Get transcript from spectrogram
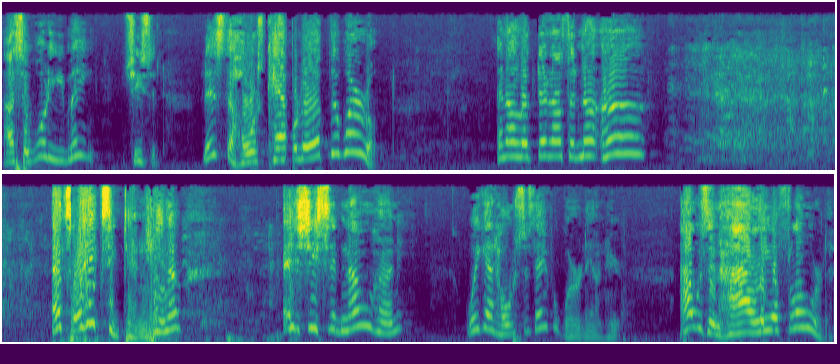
I said, what do you mean? She said, this is the horse capital of the world. And I looked at her and I said, no, That's Lexington, you know. And she said, no, honey, we got horses everywhere down here. I was in Hialeah, Florida.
